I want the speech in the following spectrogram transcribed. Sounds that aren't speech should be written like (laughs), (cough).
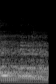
Yeah. (laughs)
